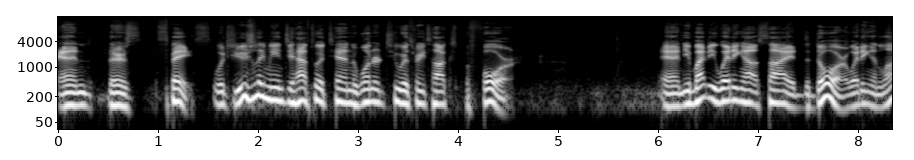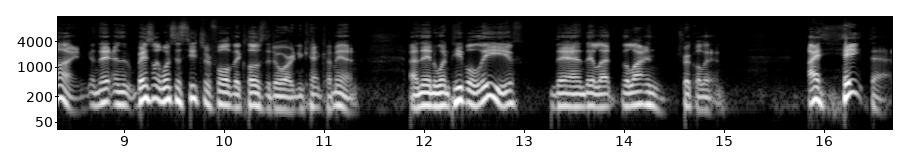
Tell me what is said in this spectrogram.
and there's space, which usually means you have to attend one or two or three talks before. And you might be waiting outside the door, waiting in line. And, they, and basically, once the seats are full, they close the door and you can't come in. And then when people leave, then they let the line trickle in. I hate that.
